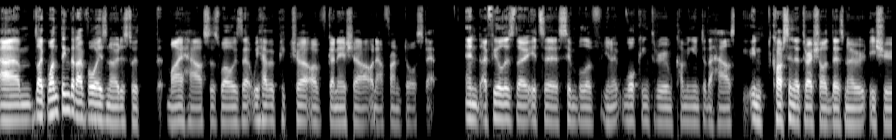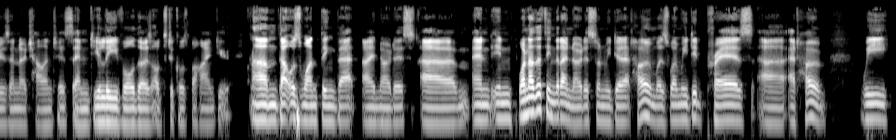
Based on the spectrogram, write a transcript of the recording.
Um, like one thing that I've always noticed with my house as well is that we have a picture of Ganesha on our front doorstep. And I feel as though it's a symbol of, you know, walking through and coming into the house. In crossing the threshold, there's no issues and no challenges, and you leave all those obstacles behind you. Um, that was one thing that I noticed. Um, and in one other thing that I noticed when we did at home was when we did prayers uh, at home, we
